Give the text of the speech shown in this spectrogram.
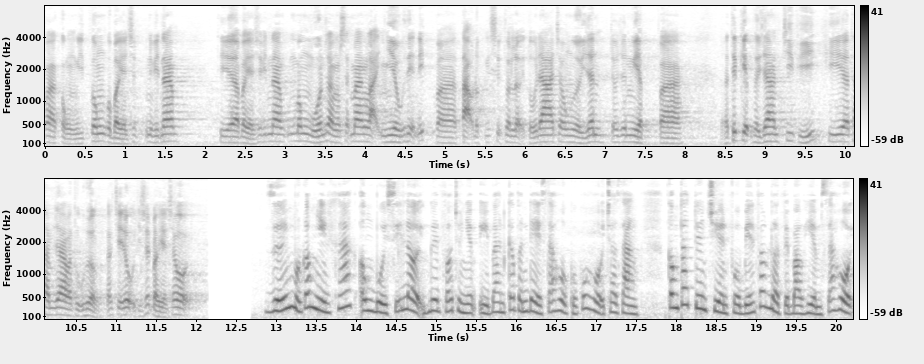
và cổng dịch công của Bảo hiểm xã hội Việt Nam thì à, Bảo hiểm xã hội Việt Nam cũng mong muốn rằng sẽ mang lại nhiều cái tiện ích và tạo được cái sự thuận lợi tối đa cho người dân, cho doanh nghiệp và à, tiết kiệm thời gian chi phí khi tham gia và thụ hưởng các chế độ chính sách bảo hiểm xã hội. Dưới một góc nhìn khác, ông Bùi Sĩ Lợi, nguyên Phó chủ nhiệm Ủy ban các vấn đề xã hội của Quốc hội cho rằng, công tác tuyên truyền phổ biến pháp luật về bảo hiểm xã hội,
